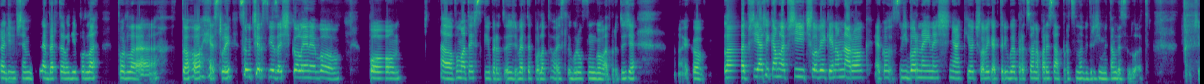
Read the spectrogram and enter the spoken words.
Radím všem, neberte lidi podle, podle toho, jestli jsou čerstvě ze školy nebo po po mateřský, protože berte podle toho, jestli budou fungovat, protože no, jako lepší, já říkám lepší člověk jenom na rok, jako výborný, než nějakého člověka, který bude pracovat na 50% a vydrží mi tam 10 let. Takže...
